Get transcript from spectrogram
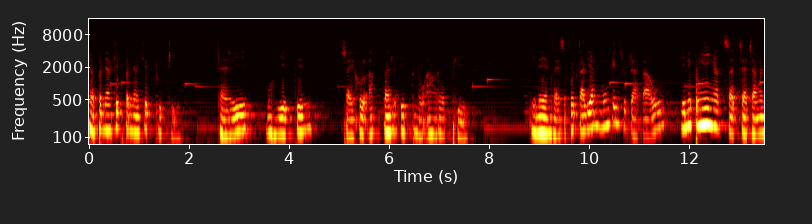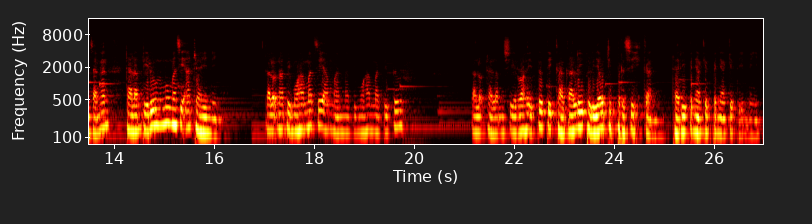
ada penyakit-penyakit budi dari Muhyiddin Syekhul Akbar Ibnu Arabi. Ini yang saya sebut kalian mungkin sudah tahu. Ini pengingat saja, jangan-jangan dalam dirimu masih ada ini. Kalau Nabi Muhammad sih aman. Nabi Muhammad itu kalau dalam sirah itu tiga kali beliau dibersihkan dari penyakit-penyakit ini.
